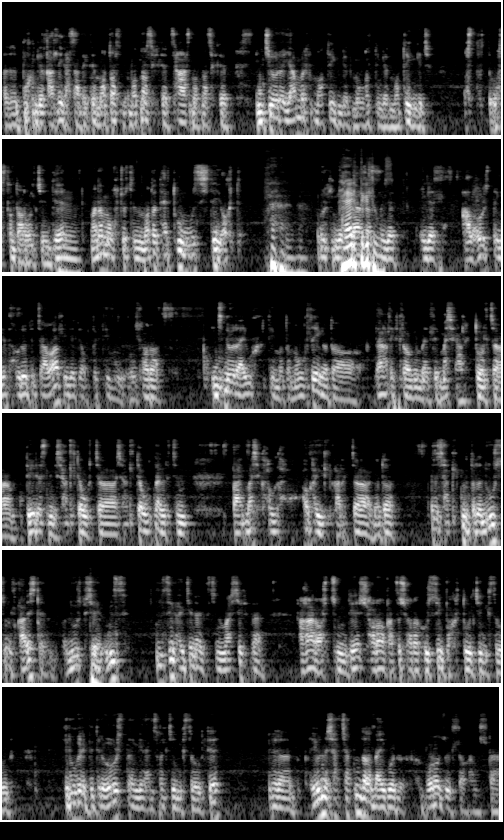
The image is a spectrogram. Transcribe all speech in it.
бүх ингээд галыг асаадаг тийм модоос модноос ихлээр цаас модноос ихлээр энэ чи өөрөө ямар модыг ингээд Монголд ингээд модыг устгад устганд оруулж байна тийм манай монголчууд ч модоо тарьдгүй хүмүүс шүү дээ хин Тайрдаг л хүмүүс. ингээд ав өөртөө ингээд хөрөөдөж аваад ингээд явдаг тийм болохоор инженер аюух тийм одоо Монголын одоо байгалийн технологийн байдлыг маш их аргадуулж байгаа. Дээрээс нь шаталтай өгч байгаа. Шаталтай өгнө гэж чинь маш их хог хог хаягдал гаргаж байгаа. Одоо тэр шаталтанд одоо нүүрс бол гарна шүү дээ. Нүүрс биш. Үнс үнсийг хайж яана гэдэг чинь маш их та агаар орчин тий шороо газар шороо хөрсийг бохирдуулж ийн гэсэн үг. Тэрүүгээр бид нэр өөрсдөө ингээд амьсгалж ийн гэсэн үг тий. Тэгэхээр ер нь шат шатанд бол айгүй буруу зүйл байгаа юм л та.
